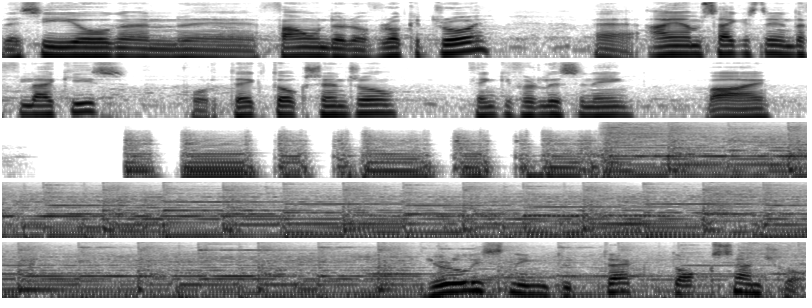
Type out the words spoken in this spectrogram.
the CEO and uh, founder of RocketROI. Uh, I am Sakis Triantafilakis for Tech Talk Central. Thank you for listening. Bye. You're listening to Tech Talk Central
